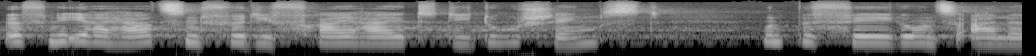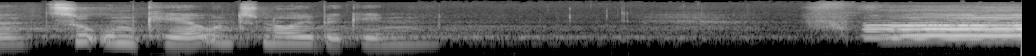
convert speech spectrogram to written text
öffne ihre Herzen für die Freiheit, die du schenkst, und befähige uns alle zu Umkehr und Neubeginn. Vater,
